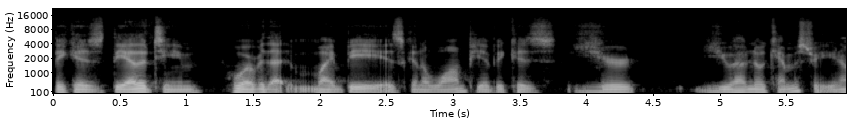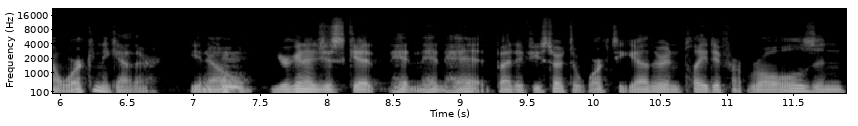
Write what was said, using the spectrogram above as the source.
because the other team whoever that might be is gonna womp you because you're you have no chemistry. You're not working together you know Mhm. you're gonna just get hit and hit and hit but if you start to work together and play different roles and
